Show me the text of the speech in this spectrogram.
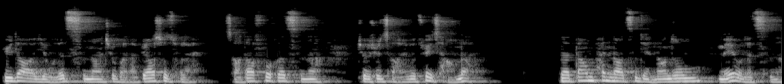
遇到有的词呢，就把它标示出来；找到复合词呢，就去找一个最长的。那当碰到字典当中没有的词呢，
